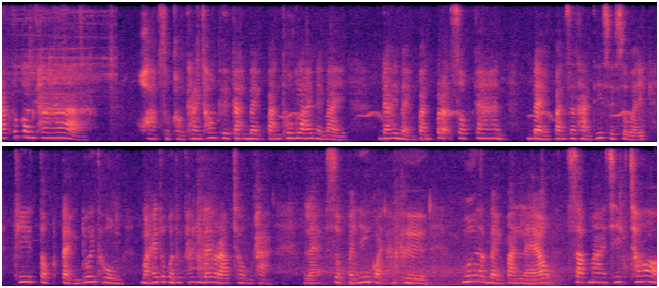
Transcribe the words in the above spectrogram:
รักทุกคนค่ะ ความสุขของทางช่องคือการแบ่งปันทุ่งไล่ใหม่ ๆ ได้แบ่งปันประสบการณ์ แบ่งปันสถานที่สวยๆ ที่ตกแต่งด้วยทุงมาให้ทุกคนทุกท่านได้รับชมค่ะ และสุดไปยิ่งกว่านั้นคือ เมื่อแบ่งปันแล้วสมาชิกชอบ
